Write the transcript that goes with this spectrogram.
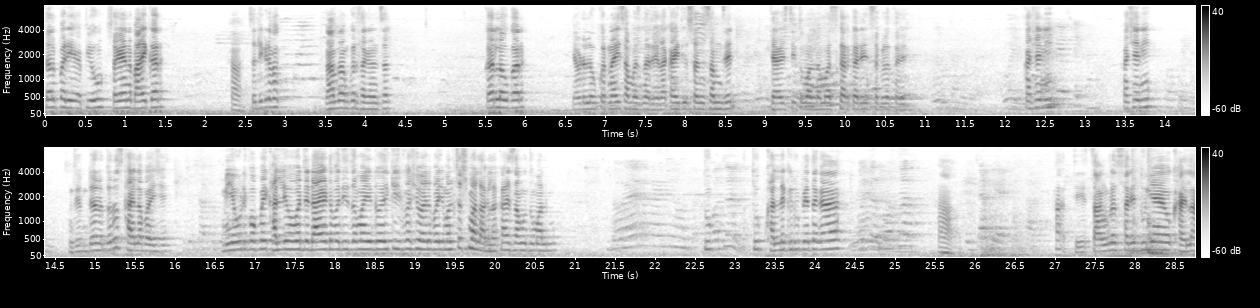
चल परी पिऊ. सगळ्यांना बाय कर. हां चल इकडे बघ. राम राम कर सगळ्यांना चल कर लवकर. एवढं लवकर नाही समजणार याला. काही दिवसांनी समजेल. त्यावेळेस ती तुम्हाला नमस्कार करेन सगळं करेन कशाने? कशाने? दर दररोज खायला पाहिजे. मी एवढी पपई खाल्ली बाबा ते डाएटमध्ये तर माझी डोळे की कशी व्हायला पाहिजे? मला चष्मा लागला काय सांगू तुम्हाला मी? तूप तूप खाल्लं की रूप येतं का? हां. हां ते चांगलं सारी दुनिया आहे हो खायला.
